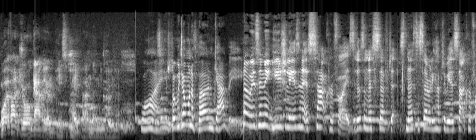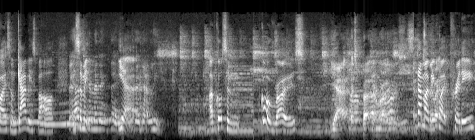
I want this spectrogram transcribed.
What if I draw Gabby on a piece of paper and then we burn it? Why? But we don't want to burn Gabby. No, isn't it usually, isn't it a sacrifice? It doesn't necessarily have to be a sacrifice on Gabby's behalf. It It's has something- to be a living thing. Yeah. Get a leaf. I've got some, I've got a rose. Yeah, let's burn a rose. That might be do it. quite pretty.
